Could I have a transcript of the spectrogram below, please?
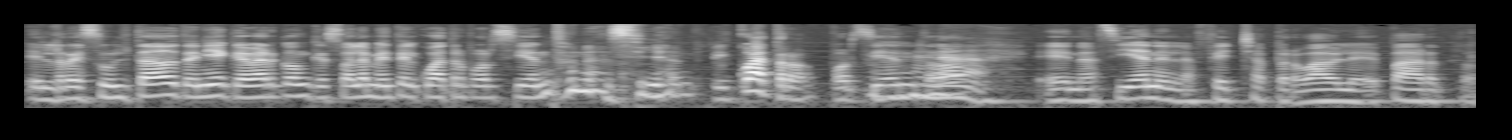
el resultado tenía que ver con que solamente el 4% nacían, el 4% eh, nacían en la fecha probable de parto.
